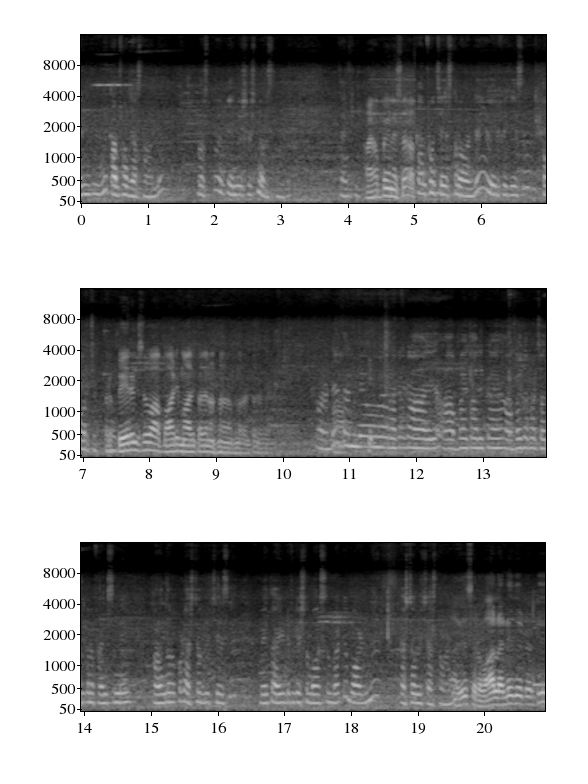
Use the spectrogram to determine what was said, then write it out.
ఐడెంటిటీని కన్ఫర్మ్ చేస్తామండి. ప్రస్తుతం ఇంకా ఇన్వెస్టిగేషన్ నడుస్తుంది. థ్యాంక్ యూ అబ్బాయినా సార్? కన్ఫర్మ్ చేస్తున్నామండి వెరిఫై చేసి కవర్ చెప్తాం పేరెంట్స్ ఆ బాడీ మాది కాదని అంటున్నారు అంటున్నారు అంటారు అంటే దాన్ని మేము రకరకాల ఆ అబ్బాయి తాలూకా ఆ అబ్బాయితో పాటు చదువుకున్న ఫ్రెండ్స్ని వాళ్ళందరూ కూడా ఎస్టాబ్లిష్ చేసి మిగతా ఐడెంటిఫికేషన్ బాక్స్ని బట్టి బాడీని ఎస్టాబ్లిష్ చేస్తామండి. అదే సార్ వాళ్ళు అనేది ఏంటంటే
